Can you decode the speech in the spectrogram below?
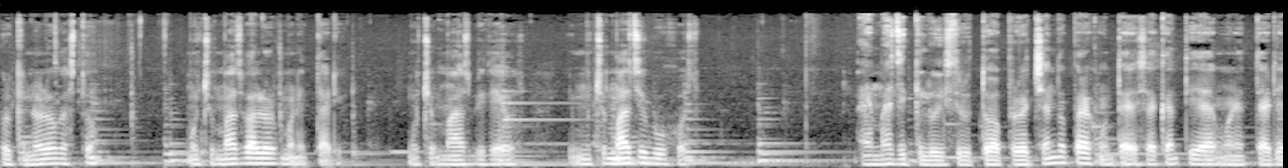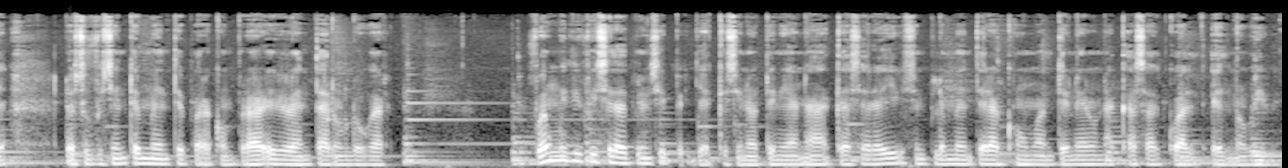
porque no lo gastó, mucho más valor monetario, mucho más videos y mucho más dibujos. Además de que lo disfrutó aprovechando para juntar esa cantidad monetaria lo suficientemente para comprar y rentar un lugar. Fue muy difícil al principio, ya que si no tenía nada que hacer ahí, simplemente era como mantener una casa al cual él no vive.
